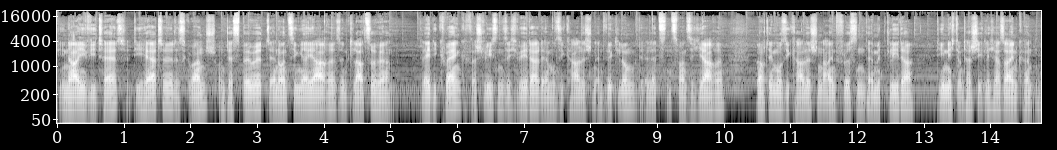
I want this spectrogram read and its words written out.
Die Naivität, die Härte des Grunge und der Spirit der 90er Jahre sind klar zu hören. Lady Crank verschließen sich weder der musikalischen Entwicklung der letzten 20 Jahre noch den musikalischen Einflüssen der Mitglieder, die nicht unterschiedlicher sein könnten.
